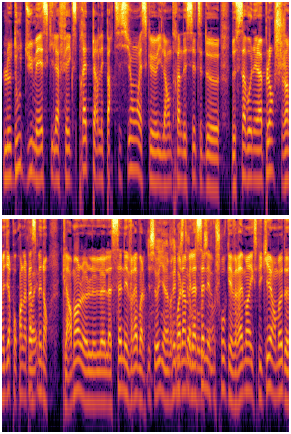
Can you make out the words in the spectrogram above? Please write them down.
le doute du mais est-ce qu'il a fait exprès de perdre les partitions? Est-ce qu'il est en train d'essayer de, de savonner la planche, j'ai envie de dire, pour prendre la place? Ouais. Mais non, clairement, le- le- la scène est vraie. Voilà. Et c'est vrai, il y a un vrai Voilà, mais la scène, est, je trouve qu'elle est vraiment expliquée en mode non,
